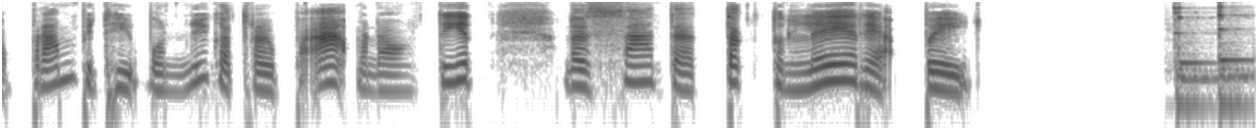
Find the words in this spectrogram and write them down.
2015ពិធីបុណ្យនេះក៏ត្រូវផ្អាកម្ដងទៀតដោយសារតែទឹកទន្លេរាក់ពេក thank you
